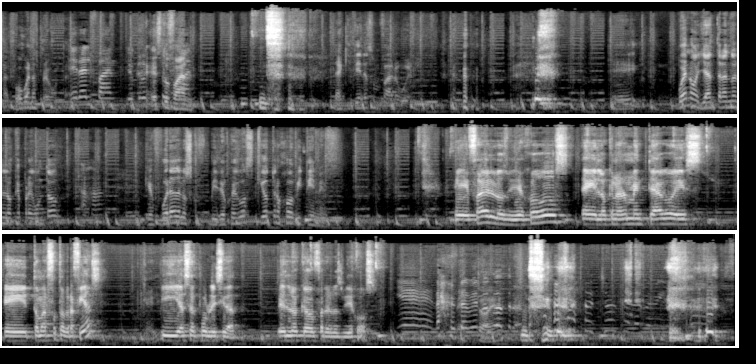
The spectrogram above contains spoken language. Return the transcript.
Sacó buenas preguntas. Era el fan, yo creo que es tu fan. y aquí tienes un follower. eh, bueno, ya entrando en lo que preguntó, que fuera de los videojuegos, ¿qué otro hobby tienes? Eh, fuera de los videojuegos, eh, lo que normalmente hago es eh, tomar fotografías y hacer publicidad. Es lo que hago fuera de los videojuegos. Bien, también nosotros.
